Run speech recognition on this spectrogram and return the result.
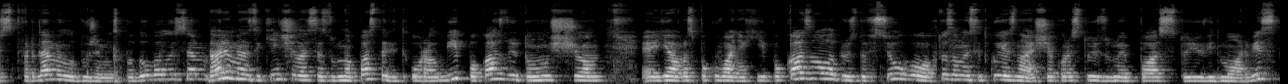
Ось тверде мило дуже мені сподобалося. Далі в мене закінчилася зубна паста від Oral-B. Показую, тому що е, я в розпакуваннях її показувала. Плюс до всього, хто за мною слідкує, знає, що я користуюсь зубною пастою від Marvis.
